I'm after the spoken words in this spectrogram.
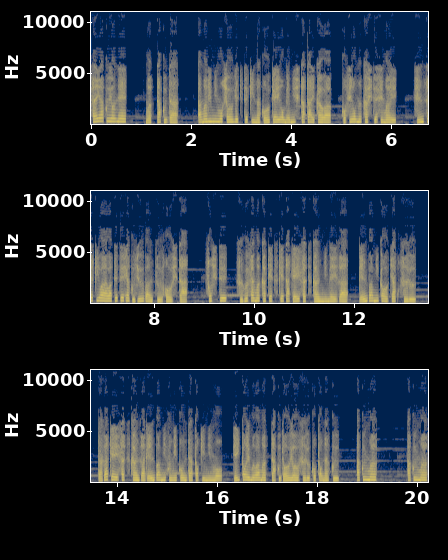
最悪よね。まったくだ。あまりにも衝撃的な光景を目にした大家は、腰を抜かしてしまい、親戚は慌てて110番通報した。そして、すぐさま駆けつけた警察官2名が、現場に到着する。だが警察官が現場に踏み込んだ時にも、T と M は全く動揺することなく、悪魔、悪魔、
